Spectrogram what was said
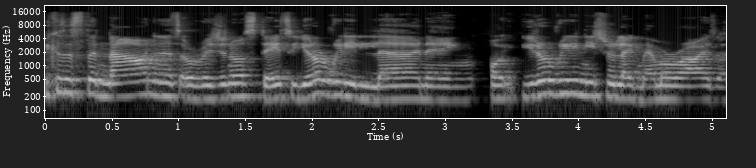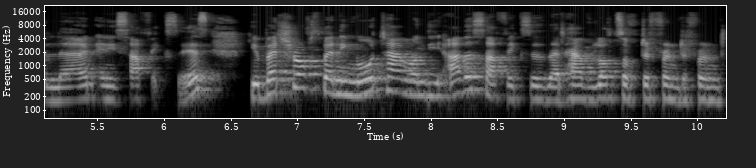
because it's the noun in its original state, so you're not really learning or you don't really need to like memorize or learn any suffixes. You're better off spending more time on the other suffixes that have lots of different different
